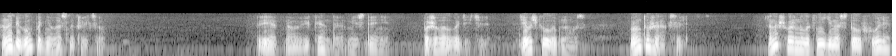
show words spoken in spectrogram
Она бегом поднялась на крыльцо. «Приятного уикенда, мисс Дэнни», — пожелал водитель. Девочка улыбнулась. «Вам тоже, Аксель». Она швырнула книги на стол в холле,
